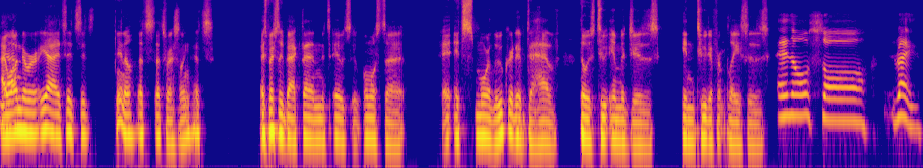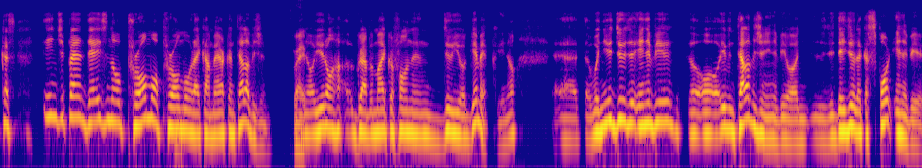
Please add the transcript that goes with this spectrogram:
I wonder. Yeah, it's it's it's you know that's that's wrestling. That's especially back then. It's, it was almost uh it- it's more lucrative to have those two images in two different places. and also, right, because in Japan there is no promo promo like American television. Right. You know, you don't ha- grab a microphone and do your gimmick. You know, uh, when you do the interview uh, or even television interview, or they do like a sport interview,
